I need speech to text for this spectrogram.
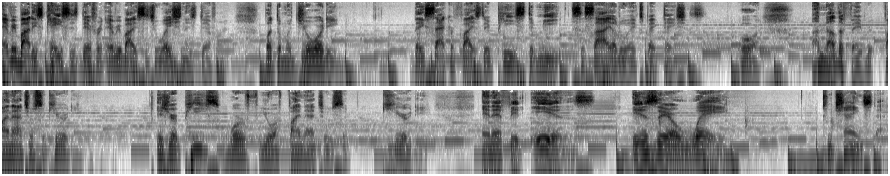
everybody's case is different. Everybody's situation is different. But the majority, they sacrifice their peace to meet societal expectations. Or another favorite, financial security. Is your peace worth your financial security? And if it is, is there a way to change that?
